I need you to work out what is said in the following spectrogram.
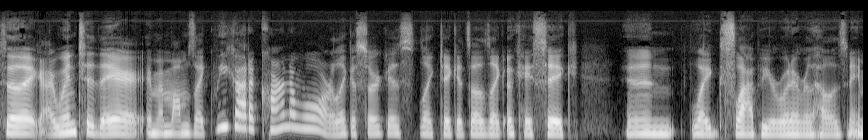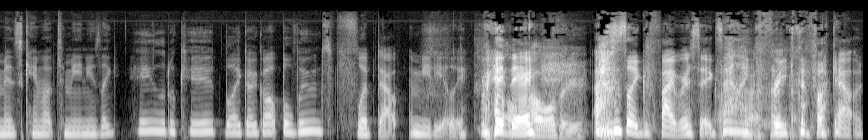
So like I went to there and my mom's like, "We got a carnival or like a circus like tickets." I was like, "Okay, sick." And like Slappy or whatever the hell his name is came up to me and he's like, "Hey, little kid, like I got balloons." Flipped out immediately right about. there. How, old are you? I was like five or six. I like freaked the fuck out. I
